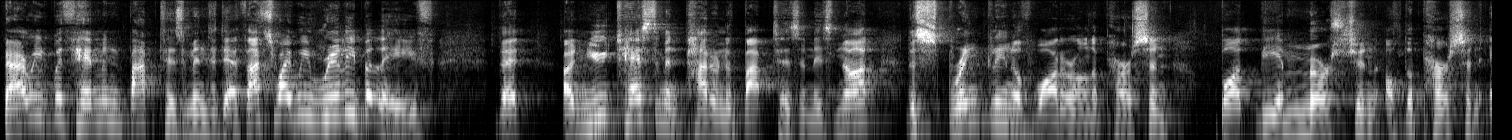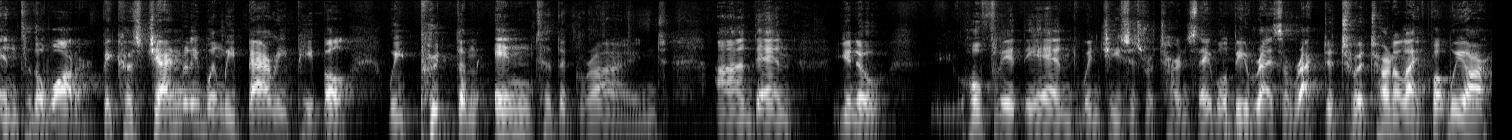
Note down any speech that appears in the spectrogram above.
buried with him in baptism into death. That's why we really believe that a New Testament pattern of baptism is not the sprinkling of water on a person, but the immersion of the person into the water. Because generally, when we bury people, we put them into the ground, and then, you know, hopefully at the end, when Jesus returns, they will be resurrected to eternal life. But we are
